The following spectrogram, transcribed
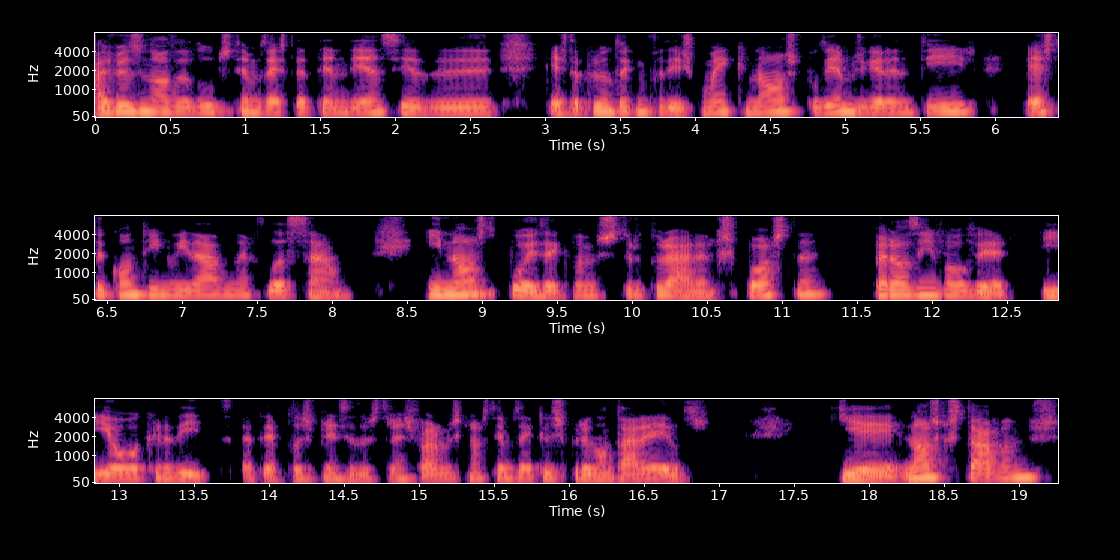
às vezes nós adultos temos esta tendência de, esta pergunta que me fazias, como é que nós podemos garantir esta continuidade na relação? E nós depois é que vamos estruturar a resposta para os envolver. E eu acredito, até pela experiência dos Transformas, que nós temos é que lhes perguntar a eles. Que é, nós gostávamos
